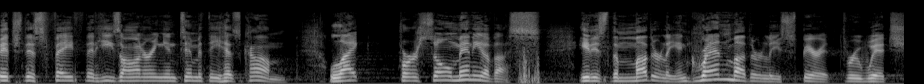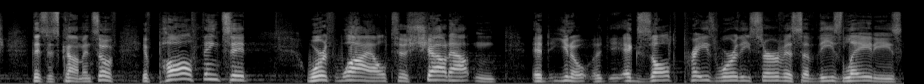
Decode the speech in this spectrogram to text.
which this faith that he's honoring in Timothy has come. Like for so many of us, it is the motherly and grandmotherly spirit through which this has come. And so if, if Paul thinks it worthwhile to shout out and you know exalt praiseworthy service of these ladies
